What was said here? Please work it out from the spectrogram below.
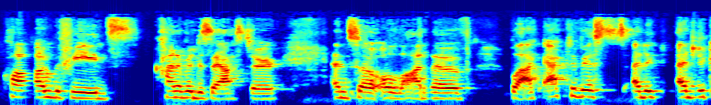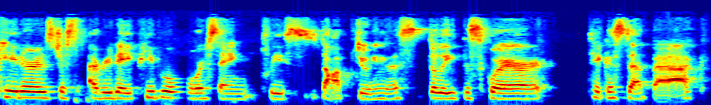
clog the feeds, kind of a disaster. And so a lot of Black activists, ed- educators, just everyday people were saying, please stop doing this, delete the square, take a step back.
